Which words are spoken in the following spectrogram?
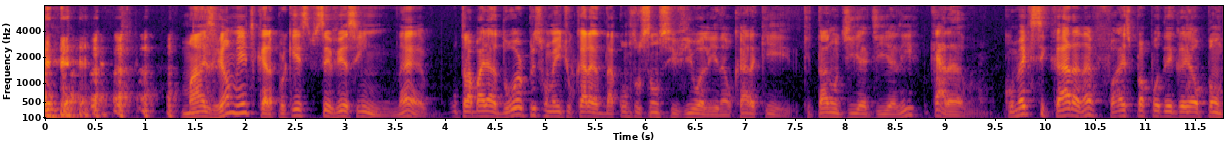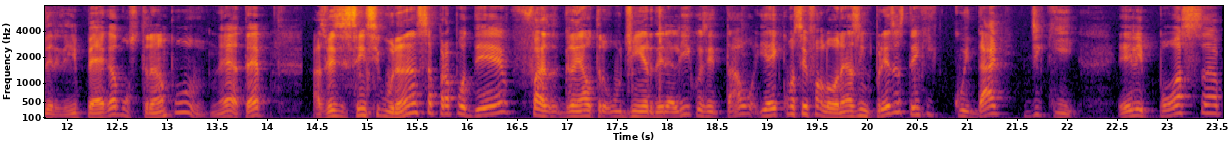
Mas realmente, cara, porque você vê assim, né? O, trabalhador, principalmente o cara da construção civil ali, né? O cara que, que tá no dia a dia ali, cara, como é que esse cara, né, faz para poder ganhar o pão dele? Ele pega os trampos, né, até às vezes sem segurança para poder ganhar o, o, dinheiro dele ali, coisa e tal. E aí, como você falou, né, as empresas têm que cuidar de que ele possa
